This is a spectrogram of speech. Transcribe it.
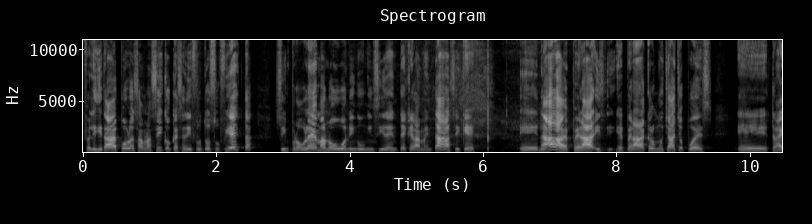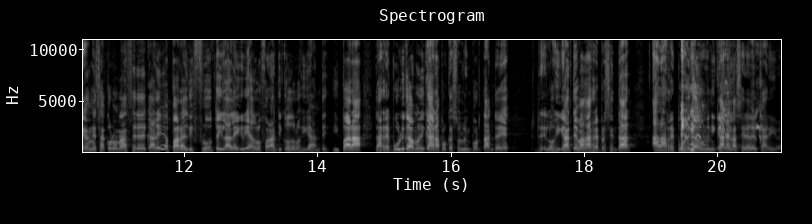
felicitar al pueblo de San Francisco que se disfrutó su fiesta sin problema, no hubo ningún incidente que lamentar, así que eh, nada, esperar, esperar a que los muchachos, pues, eh, traigan esa corona de la Serie de Caribe para el disfrute y la alegría de los fanáticos de los gigantes y para la República Dominicana, porque eso es lo importante, ¿eh? Los gigantes van a representar a la República Dominicana en la Serie del Caribe.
